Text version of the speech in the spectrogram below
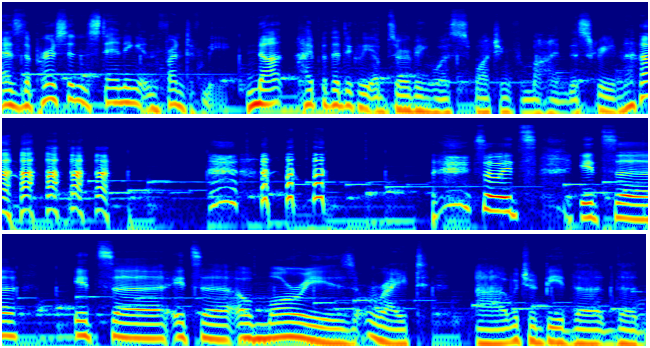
as the person standing in front of me, not hypothetically observing was watching from behind the screen. so it's it's uh it's uh it's uh Omori's right, uh, which would be the the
